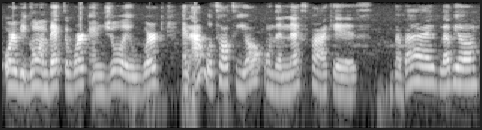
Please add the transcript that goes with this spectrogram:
or if you're going back to work, enjoy work. And I will talk to y'all on the next podcast. Bye bye. Love y'all.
